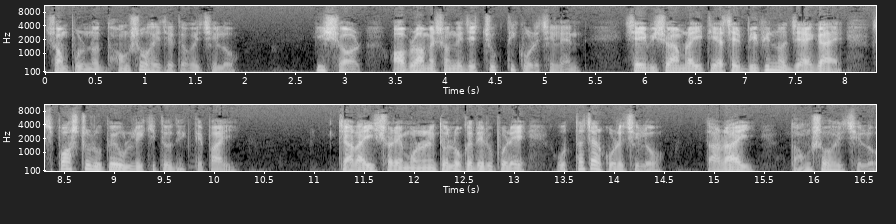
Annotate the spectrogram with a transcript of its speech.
সম্পূর্ণ ধ্বংস হয়ে যেতে হয়েছিল। ঈশ্বর অব্রাহামের সঙ্গে যে চুক্তি করেছিলেন, সেই বিষয়ে আমরা ইতিহাসের বিভিন্ন জায়গায় স্পষ্ট রূপে উল্লেখিত দেখতে পাই। যারা ঈশ্বরের মনোনীত লোকেদের উপরে অত্যাচার করেছিল, তারাই ধ্বংস হয়েছিল।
